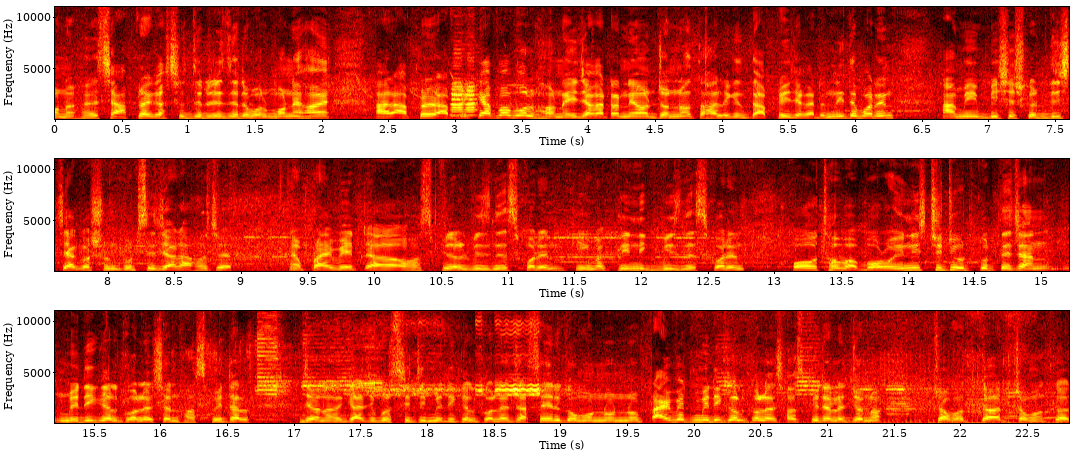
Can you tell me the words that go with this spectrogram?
মনে হয়েছে। আপনার কাছে যদি রিজনেবল মনে হয়, আর আপনার, আপনি ক্যাপাবল হন এই জায়গাটা নেওয়ার জন্য, তাহলে কিন্তু আপনি এই জায়গাটা নিতে পারেন। আমি বিশেষ করে দৃষ্টি আকর্ষণ করছি যারা হচ্ছে প্রাইভেট হসপিটাল বিজনেস করেন কিংবা ক্লিনিক বিজনেস করেন। অথবা বড় ইনস্টিটিউট করতে চান মেডিকেল কলেজ অ্যান্ড হসপিটাল যেমন গাজীপুর সিটি মেডিকেল কলেজ আছে, এরকম অন্য অন্য প্রাইভেট মেডিকেল কলেজ হসপিটালের জন্য চমৎকার চমৎকার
